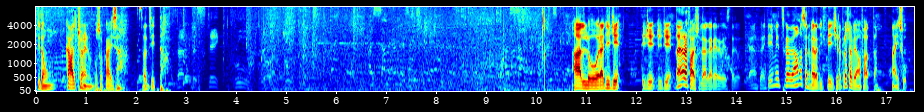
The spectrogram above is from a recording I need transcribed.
Ti do un calcio nel muso, Kaisa. Sta zitta. Allora, GG. GG, GG. Non era facile la carriera questa, devo dire. Eh. Con i teammates che avevamo se non era difficile, però ce l'abbiamo fatta. Nice.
